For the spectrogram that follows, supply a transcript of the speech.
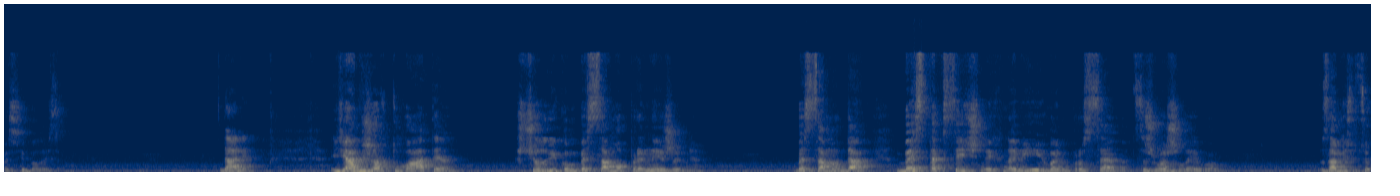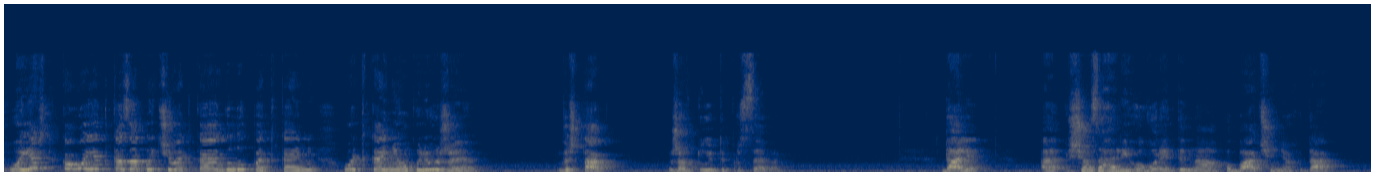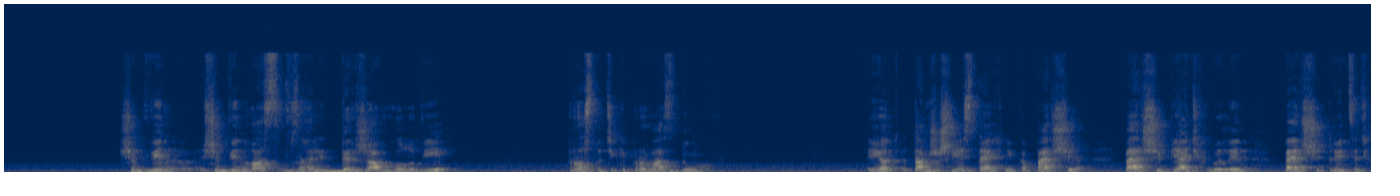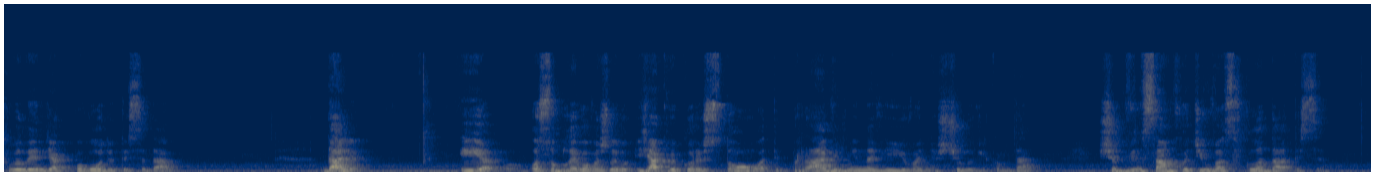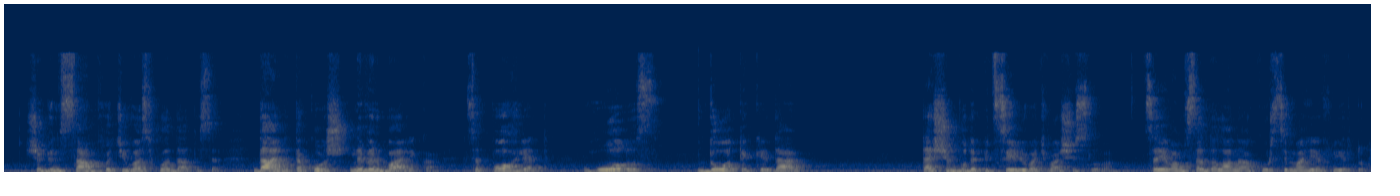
Спасибо. Далі. Як жартувати з чоловіком без самоприниження? Без само, да? без токсичних навіювань про себе. Це ж важливо. Замість цього, ой, я ж така, ой, я така забичива, така глупа, така, ой, така неуклюжа. Ви ж так жартуєте про себе. Далі. Що взагалі говорити на побаченнях, да? Щоб, він, щоб він вас взагалі держав в голові, просто тільки про вас думав. І от там же ж є техніка. Перші, перші 5 хвилин, перші 30 хвилин, як поводитися. Да? Далі. І особливо важливо, як використовувати правильні навіювання з чоловіком, да? щоб він сам хотів вас вкладатися. Щоб він сам хотів вас вкладатися. Далі також невербаліка. Це погляд, голос, дотики, да? те, що буде підсилювати ваші слова. Це я вам все дала на курсі магія флірту.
